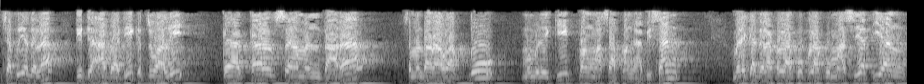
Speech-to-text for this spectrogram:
satunya adalah tidak abadi kecuali kekal sementara sementara waktu memiliki masa penghabisan. Mereka adalah pelaku-pelaku maksiat yang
